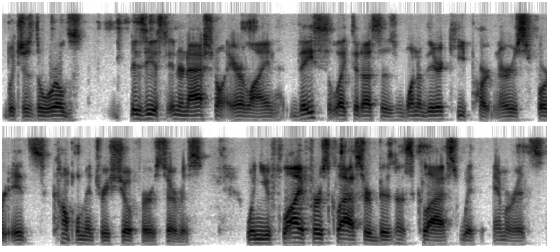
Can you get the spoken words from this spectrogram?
which is the world's busiest international airline, they selected us as one of their key partners for its complimentary chauffeur service. When you fly first class or business class with Emirates,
